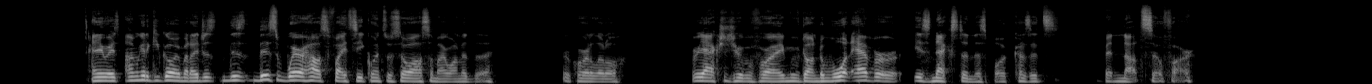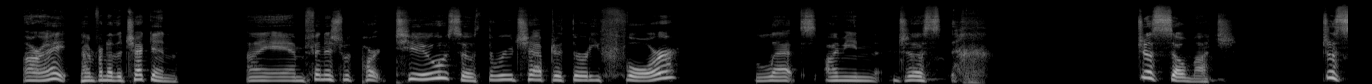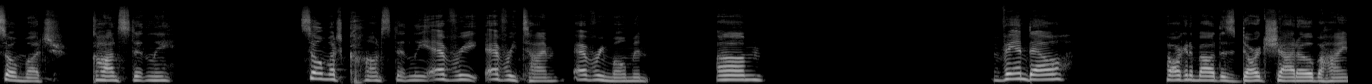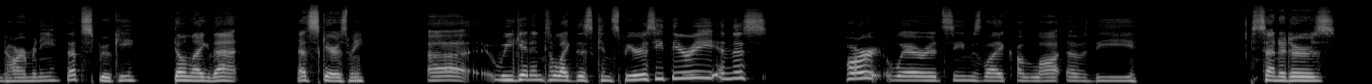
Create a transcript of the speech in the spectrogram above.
Anyways, I'm gonna keep going, but I just this this warehouse fight sequence was so awesome. I wanted to record a little reaction to it before I moved on to whatever is next in this book because it's been nuts so far. All right, time for another check in. I am finished with part two, so through chapter 34. Let's, I mean, just, just so much. Just so much constantly. So much constantly, every, every time, every moment. Um, VenDell talking about this dark shadow behind Harmony. That's spooky. Don't like that. That scares me. Uh, we get into like this conspiracy theory in this part where it seems like a lot of the senators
